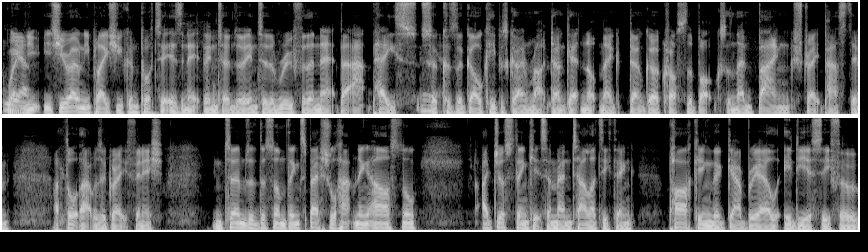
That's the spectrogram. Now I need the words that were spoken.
When Yeah. you, it's your only place you can put it, isn't it, in terms of into the roof of the net, but at pace. So because the goalkeeper's going right, don't get nutmeg, don't go across the box, and then bang straight past him. I thought that was a great finish. In terms of the something special happening at Arsenal, I just think it's a mentality thing. Parking the Gabriel idiocy for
